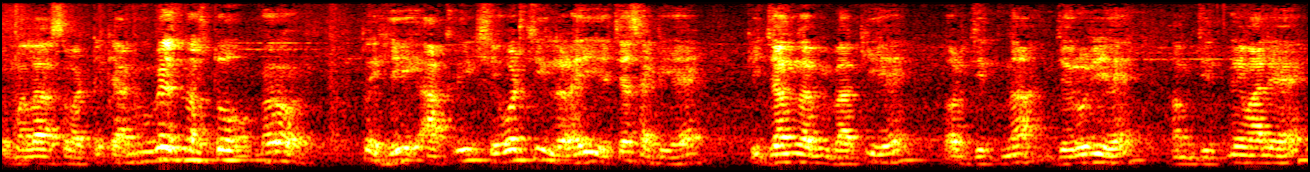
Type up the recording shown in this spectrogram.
तर मला असं वाटतं की आम्ही उभेच नसतो. बरोबर. तो ही आखरी शेवटची लढाई याच्यासाठी है कि जंग अभी बाकी है और जितना जरूरी है हम जितने वाले हैं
